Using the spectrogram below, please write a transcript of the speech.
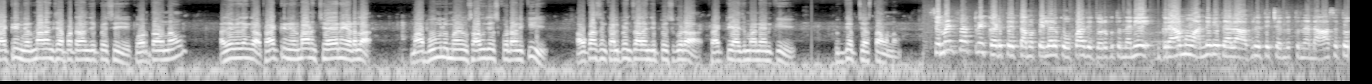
ఫ్యాక్టరీ నిర్మాణం చేపట్టాలని చెప్పేసి కోరుతా ఉన్నాము అదేవిధంగా ఫ్యాక్టరీ నిర్మాణం చేయని ఎడల మా భూములు మేము సాగు చేసుకోవడానికి అవకాశం కల్పించాలని చెప్పేసి కూడా ఫ్యాక్టరీ యాజమాన్యానికి విజ్ఞప్తి చేస్తూ ఉన్నాం. సిమెంట్ ఫ్యాక్టరీ కడితే తమ పిల్లలకు ఉపాధి దొరుకుతుందని గ్రామం అన్ని విధాలా అభివృద్ధి చెందుతుందన్న ఆశతో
